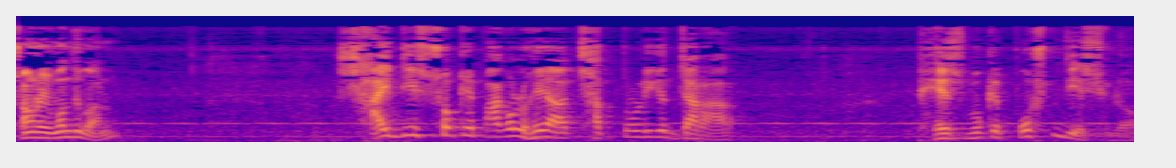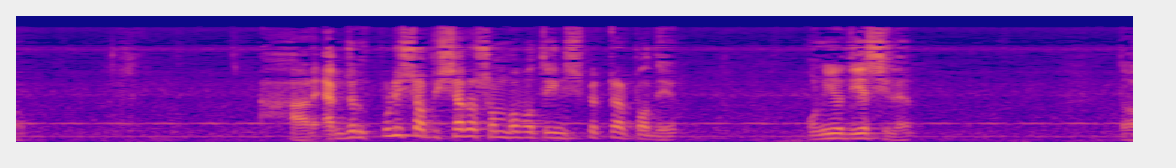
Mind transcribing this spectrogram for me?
সংগ্রামী বন্ধুগণ সাইদির শোকে পাগল হইয়া ছাত্রলীগের যারা ফেসবুকে পোস্ট দিয়েছিল, আর একজন পুলিশ অফিসারও সম্ভবত ইন্সপেক্টর পদে উনিও দিয়েছিলেন, তো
